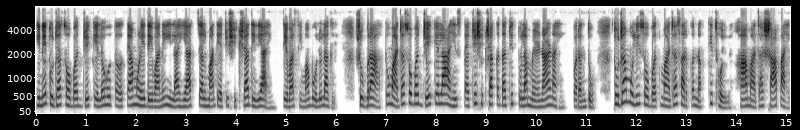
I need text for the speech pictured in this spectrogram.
हिने तुझ्यासोबत जे केलं होतं त्यामुळे देवाने हिला याच जन्मात याची शिक्षा दिली आहे. तेव्हा सीमा बोलू लागली शुभ्रा तू माझ्यासोबत जे केलं आहेस त्याची शिक्षा कदाचित तुला मिळणार नाही. परंतु तुझ्या मुलीसोबत माझ्यासारखं नक्कीच होईल. हा माझा शाप आहे.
